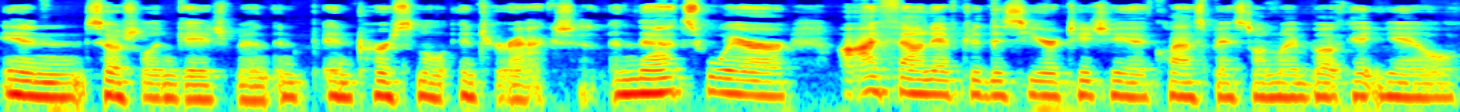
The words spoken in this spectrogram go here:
in social engagement and in personal interaction? And that's where I found after this year teaching a class based on my book at Yale,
